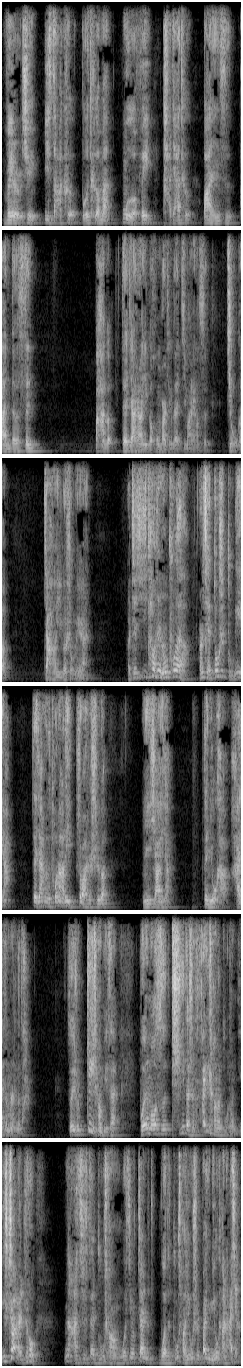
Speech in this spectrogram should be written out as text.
威尔逊、伊萨克、伯特曼、墨菲、塔加特、巴恩斯、安德森，八个，再加上一个红牌停赛基马良斯，九个，加上一个守门员，啊，这一套阵容出来了，而且都是主力啊，再加上个托纳利，是吧？是十个，你想一想，这纽卡还怎么让他打？所以说这场比赛。伯恩茅斯踢的是非常的主动，一上来之后，那是在主场，我就占着我的主场优势把你纽卡拿下，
